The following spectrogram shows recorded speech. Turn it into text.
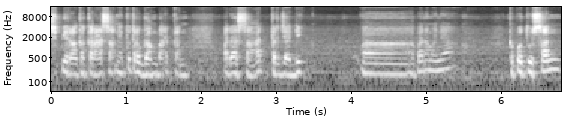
Spiral kekerasan itu tergambarkan pada saat terjadi uh, apa namanya keputusan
